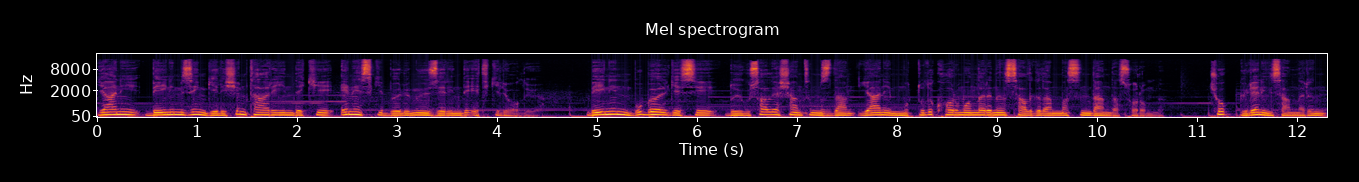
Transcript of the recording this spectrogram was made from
yani beynimizin gelişim tarihindeki en eski bölümü üzerinde etkili oluyor. Beynin bu bölgesi duygusal yaşantımızdan yani mutluluk hormonlarının salgılanmasından da sorumlu. Çok gülen insanların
